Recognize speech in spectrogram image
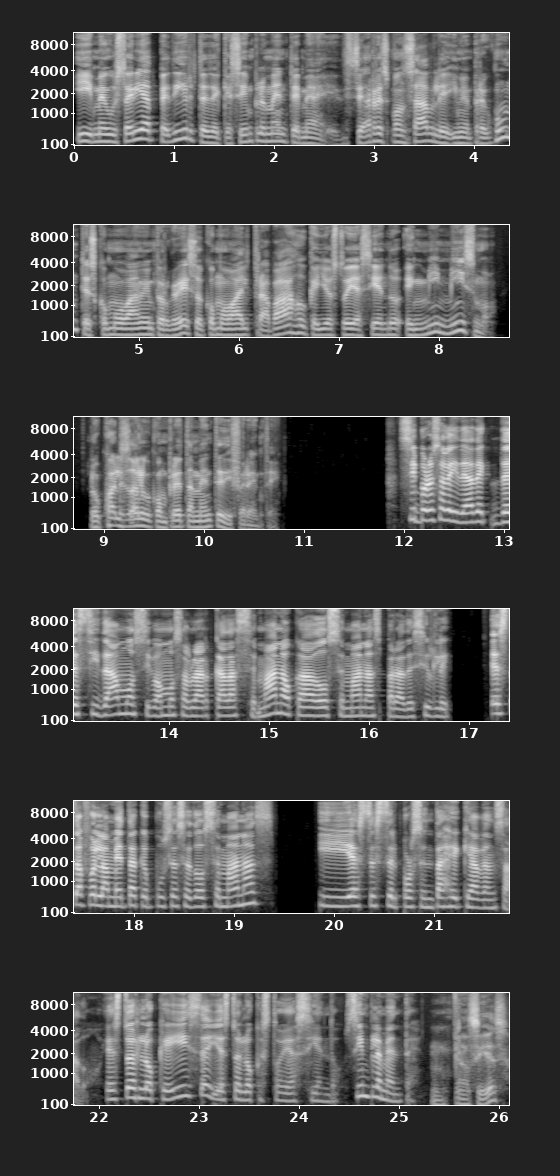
y me gustaría pedirte de que simplemente me seas responsable y me preguntes cómo va mi progreso, cómo va el trabajo que yo estoy haciendo en mí mismo, lo cual es algo completamente diferente. Sí, por eso la idea de decidamos si vamos a hablar cada semana o cada dos semanas para decirle, esta fue la meta que puse hace dos semanas y este es el porcentaje que ha avanzado. Esto es lo que hice y esto es lo que estoy haciendo. Simplemente. Mm, así es.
